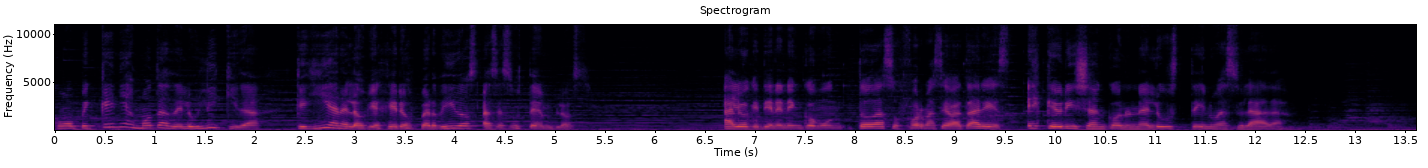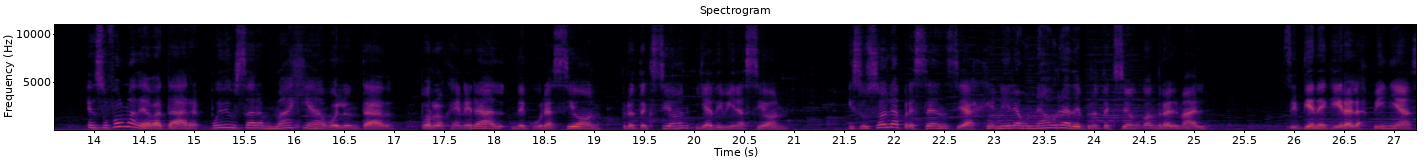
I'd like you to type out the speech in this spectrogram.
como pequeñas motas de luz líquida que guían a los viajeros perdidos hacia sus templos. Algo que tienen en común todas sus formas y avatares es que brillan con una luz tenue azulada. En su forma de avatar puede usar magia a voluntad, por lo general de curación, protección y adivinación, y su sola presencia genera un aura de protección contra el mal. Si tiene que ir a las piñas,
